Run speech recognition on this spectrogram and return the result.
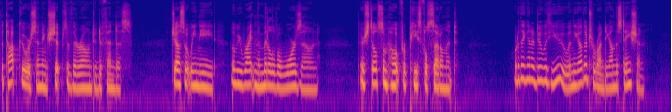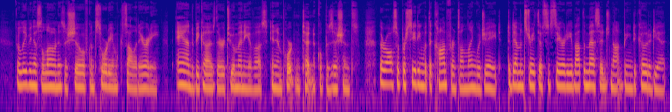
The Topku are sending ships of their own to defend us. Just what we need. We'll be right in the middle of a war zone. There's still some hope for peaceful settlement. What are they going to do with you and the other Turundi on the station? They're leaving us alone as a show of consortium solidarity, and because there are too many of us in important technical positions. They're also proceeding with the conference on Language 8 to demonstrate their sincerity about the message not being decoded yet.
